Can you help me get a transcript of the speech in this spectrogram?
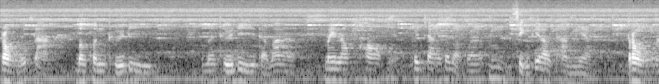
ตรงหรือเปล่า บางคนถือดีมาถือดีแต่ว่า ไม่รอบคอบเนี่ยพระเจ้าก็บอกว่าสิ่งที่เราทำเนี่ยตรงไหม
